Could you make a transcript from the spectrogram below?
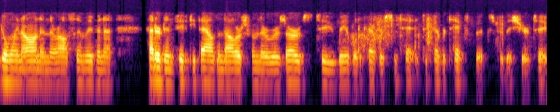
going on. And they're also moving a hundred and fifty thousand dollars from their reserves to be able to cover some te- to cover textbooks for this year too.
